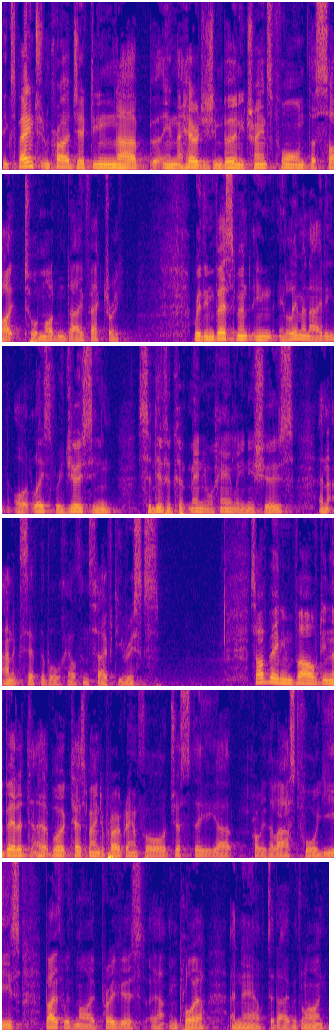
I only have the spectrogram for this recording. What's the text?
The expansion project in, uh, in the Heritage in Burnie transformed the site to a modern day factory with investment in eliminating or at least reducing significant manual handling issues and unacceptable health and safety risks. So I've been involved in the Better uh, Work Tasmania program for just the uh, probably the last four years, both with my previous uh, employer and now today with Lion.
